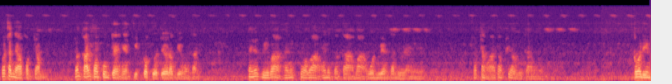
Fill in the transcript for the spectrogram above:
เพราะสัญญาความจำสังขารความปรุงแต่งแห่งจิตก็เกิดเร็วรับเร็วเหมือนกัน ให้นึกดีบ้างให้นึกชั่วบ้างให้นึกกลางๆบ้างวนเวียนกันอยู่อย่างนี้สัตว์ทั้งหาท่องเที่ยวอยู่ตามตัวเรียง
